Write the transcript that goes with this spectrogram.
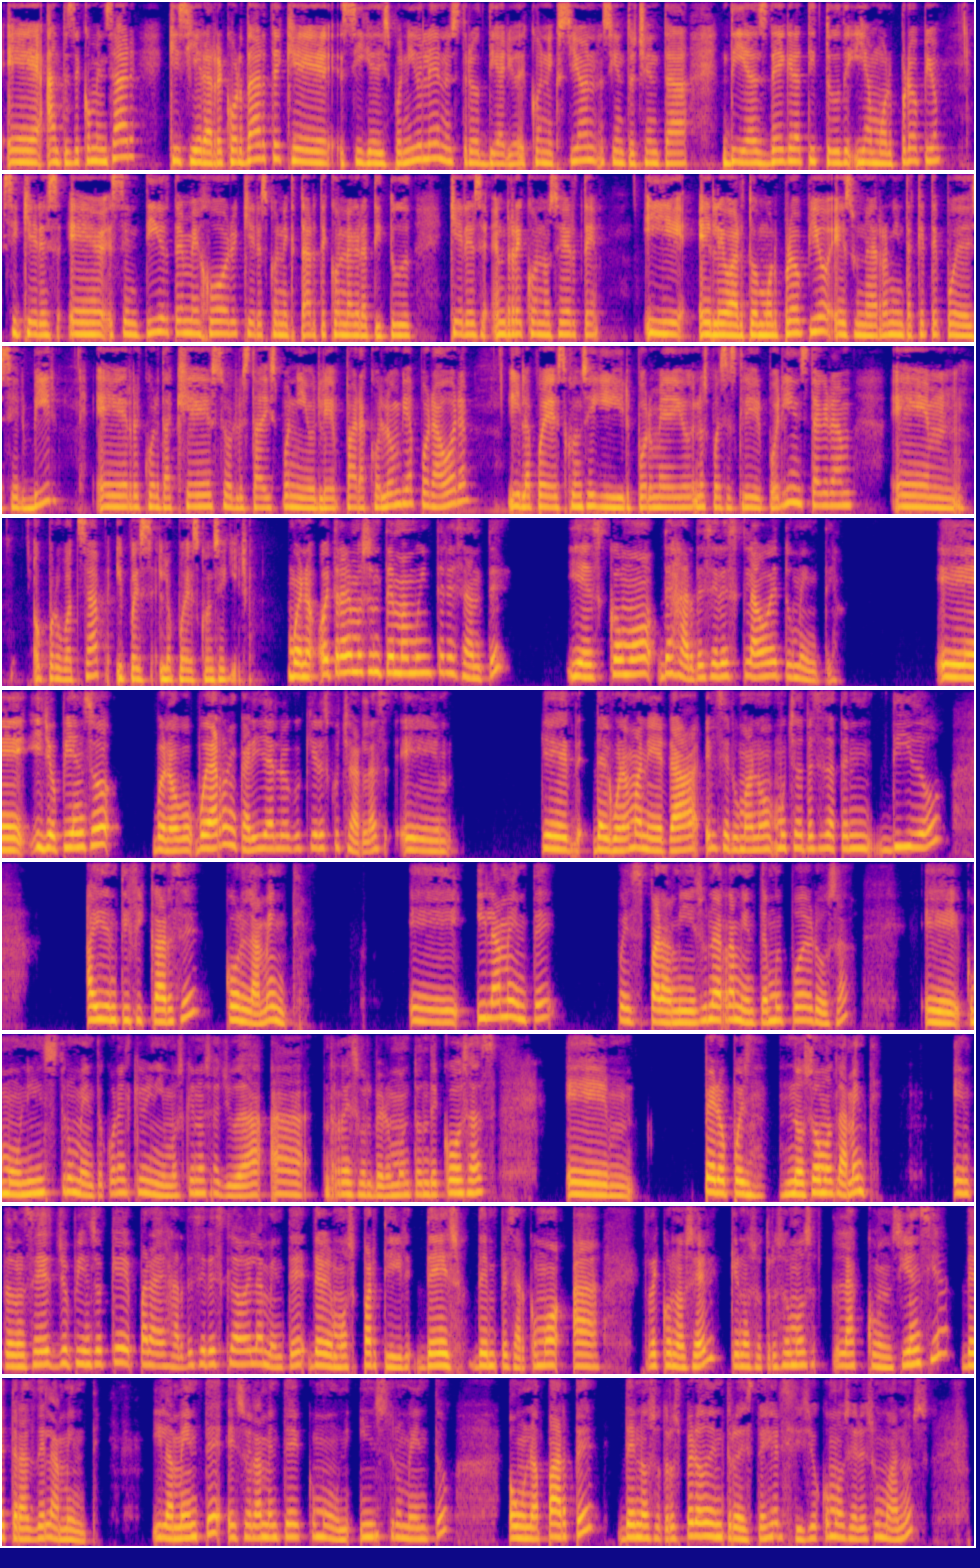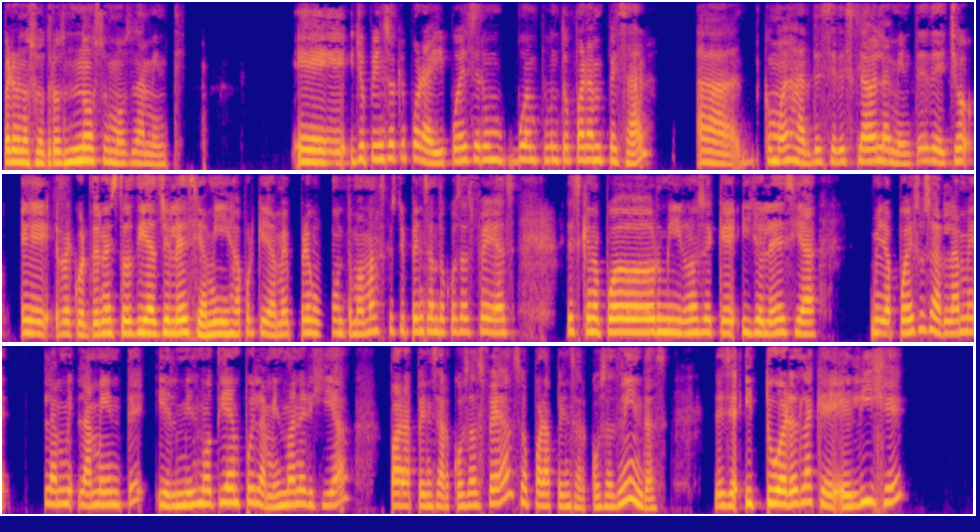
Eh, antes de comenzar, quisiera recordarte que sigue disponible nuestro diario de conexión, 180 días de gratitud y amor propio. Si quieres eh, sentirte mejor, quieres conectarte con la gratitud, quieres reconocerte y elevar tu amor propio, es una herramienta que te puede servir eh, recuerda que solo está disponible para Colombia por ahora y la puedes conseguir por medio, nos puedes escribir por Instagram em, o por WhatsApp y pues lo puedes conseguir. Bueno, hoy traemos un tema muy interesante y es cómo dejar de ser esclavo de tu mente. Eh, y yo pienso, bueno, voy a arrancar y ya luego quiero escucharlas, em, que de alguna manera el ser humano muchas veces ha tendido a identificarse con la mente. Eh, y la mente, pues para mí es una herramienta muy poderosa, eh, como un instrumento con el que vinimos que nos ayuda a resolver un montón de cosas, em, pero pues no somos la mente. Entonces yo pienso que para dejar de ser esclavo de la mente debemos partir de eso, de empezar como a reconocer que nosotros somos la conciencia detrás de la mente y la mente es solamente como un instrumento o una parte de nosotros, pero dentro de este ejercicio como seres humanos, pero nosotros no somos la mente. Eh, yo pienso que por ahí puede ser un buen punto para empezar a cómo dejar de ser esclavo de la mente. De hecho, eh, recuerdo en estos días yo le decía a mi hija, porque ella me preguntó, mamá, es que estoy pensando cosas feas, es que no puedo dormir, no sé qué, y yo le decía, mira, puedes usar la, la, mente y el mismo tiempo y la misma energía para pensar cosas feas o para pensar cosas lindas. Decía, y tú eres la que elige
